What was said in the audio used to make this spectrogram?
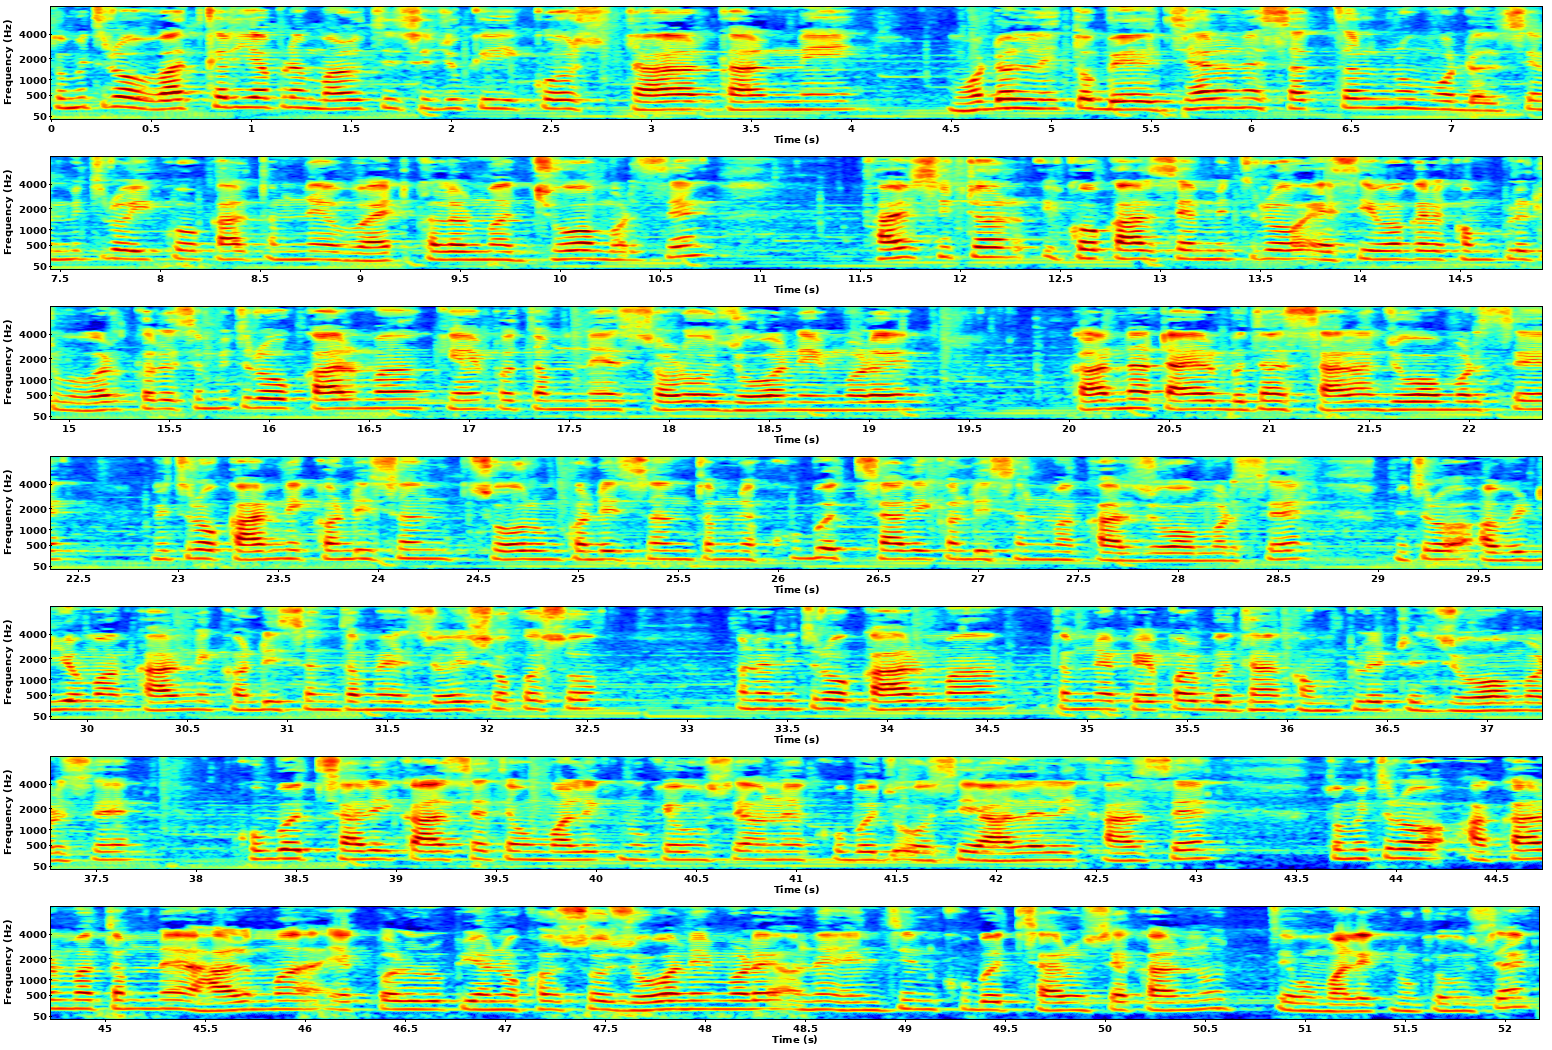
તો મિત્રો, વાત કરીએ આપણે મારુતિ સુઝુકી ઇકો સ્ટાર કારની મોડલની. તો બે હજાર અને સત્તરનું મોડલ છે. મિત્રો, ઇકો કાર તમને વ્હાઇટ કલરમાં જોવા મળશે. ફાઇવ સીટર ઇકો કાર છે મિત્રો. એસી વગેરે કમ્પ્લીટ વર્ક કરે છે. મિત્રો, કારમાં ક્યાંય પણ તમને સડો જોવા નહીં મળે. કારના ટાયર બધા સારા જોવા મળશે. મિત્રો, કારની કન્ડિશન શોરૂમ કન્ડિશન તમને ખૂબ જ સારી કન્ડિશનમાં કાર જોવા મળશે. મિત્રો, આ વિડીયોમાં કારની કન્ડિશન તમે જોઈ શકો છો. અને મિત્રો, કારમાં તમને પેપર બધા કમ્પ્લીટ જોવા મળશે. ખૂબ જ સારી કાર છે તેવું માલિકનું કહેવું છે અને ખૂબ જ ઓછી હાલેલી કાર છે. તો મિત્રો, આ કારમાં તમને હાલમાં એક પણ રૂપિયાનો ખર્ચો જોવા નહીં મળે અને એન્જિન ખૂબ જ સારું છે કારનું તેવું માલિકનું કહેવું છે.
